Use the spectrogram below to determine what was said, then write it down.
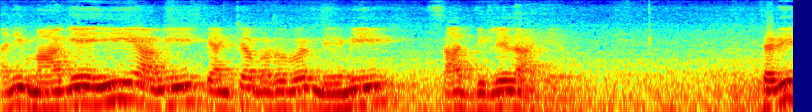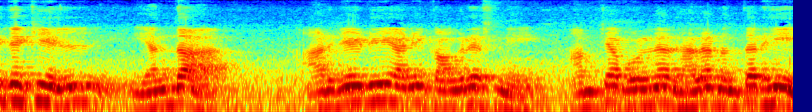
आणि मागेही आम्ही त्यांच्याबरोबर नेहमी साथ दिलेला आहे. तरी देखील यंदा आर जे डी आणि काँग्रेसनी आमच्या बोलण्या झाल्यानंतरही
